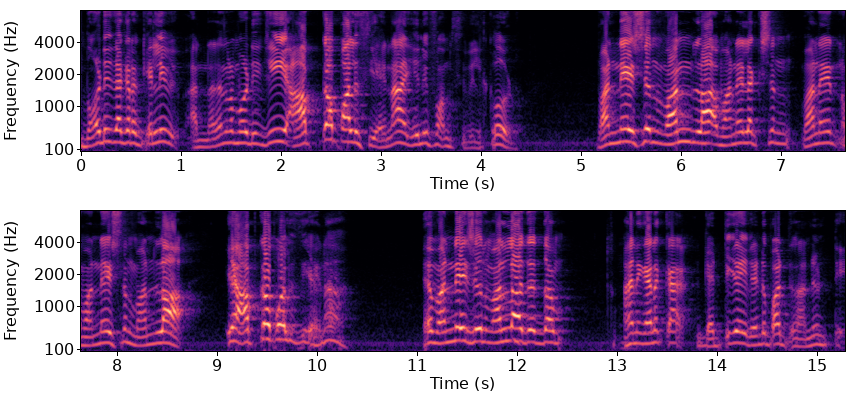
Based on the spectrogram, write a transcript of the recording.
మోడీ దగ్గరకు వెళ్ళి నరేంద్ర మోడీజీ ఆప్కా పాలసీ అయినా uniform civil code one nation one law one election one one nation one law ఏ ఆప్కా పాలసీ అయినా? ఏ వన్ నేషన్ వన్ లా తెద్దాం? అని కనుక గట్టిగా ఈ రెండు పార్టీలు అని ఉంటే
